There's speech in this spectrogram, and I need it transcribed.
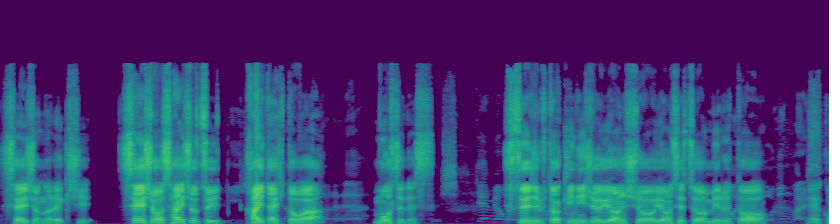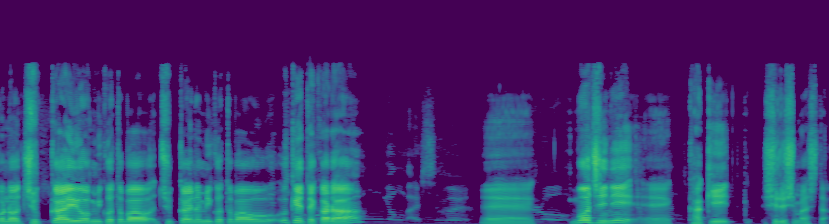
聖書の歴史。聖書を最初つい書いた人はモーセです。出エジプト記24章4節を見るとえこの10回を御言葉を10回の御言葉を受けてから、えー、文字に、書き記しました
